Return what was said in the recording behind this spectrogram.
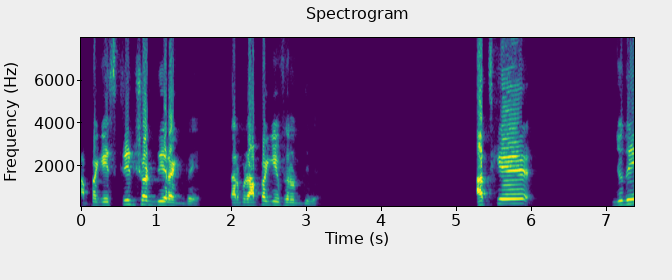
আপনাকে স্ক্রিনশট দিয়ে রাখবে, তারপরে আপনাকে ফেরত দিবে। আজকে যদি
